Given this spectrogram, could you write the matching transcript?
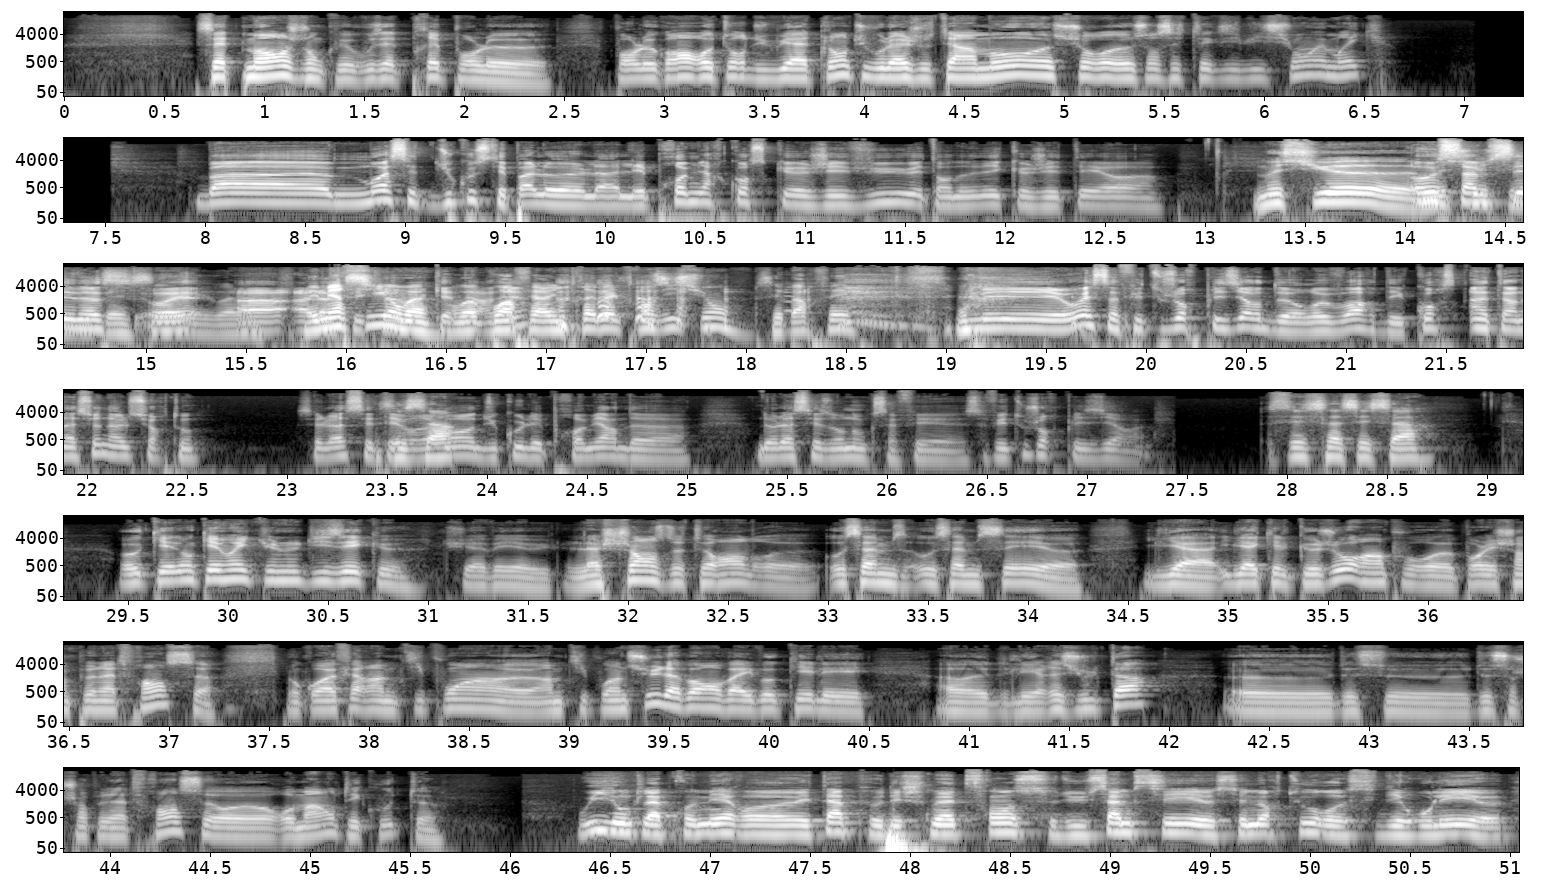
cette manche. Donc vous êtes prêts pour le, pour le grand retour du biathlon. Tu voulais ajouter un mot sur, euh, sur cette exhibition, Emeric Bah, moi, c'est du coup, c'était pas le- la- les premières courses que j'ai vues, étant donné que j'étais. euh, Monsieur. euh, ouais, voilà. à- à Mais la merci, on va, on pouvoir faire une très belle transition. C'est parfait. Mais ouais, ça fait toujours plaisir de revoir des courses internationales, surtout. Celles-là, c'était ça. vraiment, du coup, les premières de, de la saison, donc ça fait, ça fait toujours plaisir. C'est ça, c'est ça. Ok, donc Emmerich, tu nous disais que tu avais eu la chance de te rendre euh, au, Sam, au SAMC euh, il, y a, il y a quelques jours hein, pour, pour les championnats de France. Donc on va faire un petit point, euh, un petit point dessus. D'abord, on va évoquer les, euh, les résultats de, ce, de championnat de France. Euh, Romain, on t'écoute. Oui, donc la première euh, étape des chemins de France du SAMC euh, Summer Tour euh, s'est déroulée euh,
